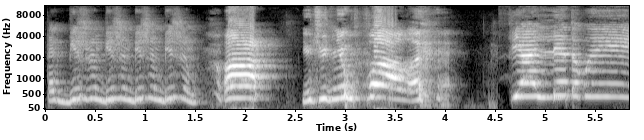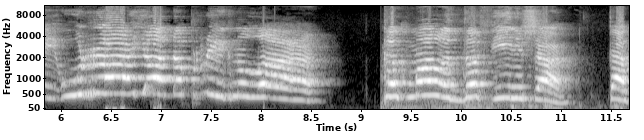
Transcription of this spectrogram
Так, бежим, бежим, бежим, бежим. А, я чуть не упала. Фиолетовый, ура, я допрыгнула. Как мало до финиша. Так,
